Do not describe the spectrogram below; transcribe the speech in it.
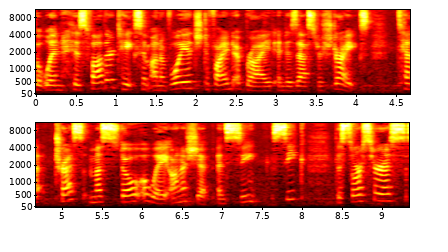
But when his father takes him on a voyage to find a bride and disaster strikes, Tress must stow away on a ship and seek, seek the sorceress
